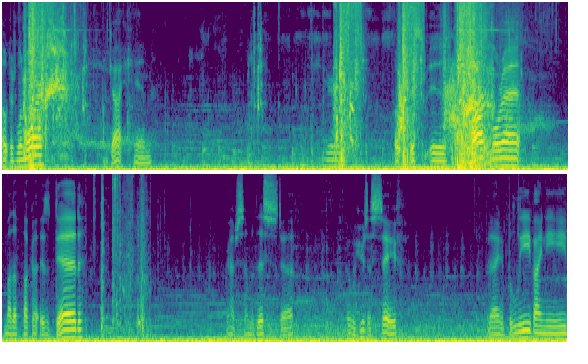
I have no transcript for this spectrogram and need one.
Oh, there's one more. Got him. Here. Oh, this is boss mole rat. Motherfucker is dead grab some of this stuff. Oh, here's a safe. But I believe I need...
